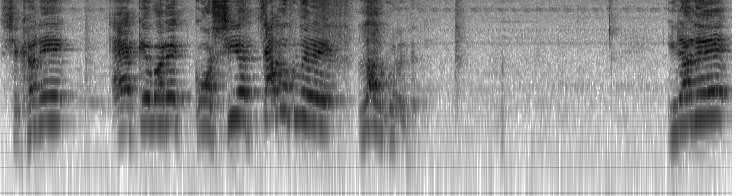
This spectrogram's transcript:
সেখানে একেবারে কষিয়ে চাবুক মেরে লাল করে দেবে। ইরানে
